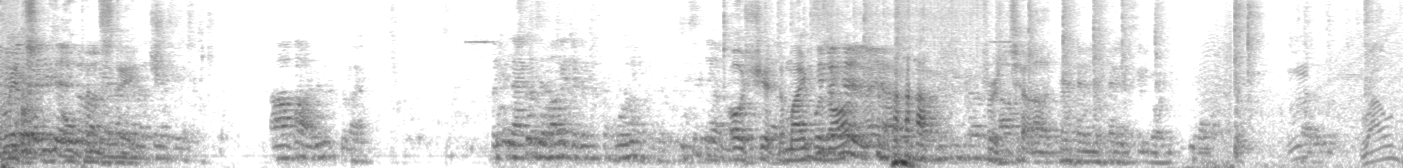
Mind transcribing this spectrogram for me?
switch the open stage. Oh shit, the mic was इसी पे on खेलना है यार for Chad. Round one.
